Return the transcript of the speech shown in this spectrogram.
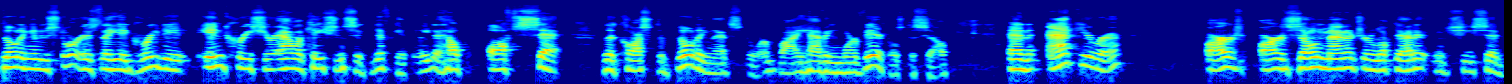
building a new store is they agree to increase your allocation significantly to help offset the cost of building that store by having more vehicles to sell. And Acura, our our zone manager looked at it and she said,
